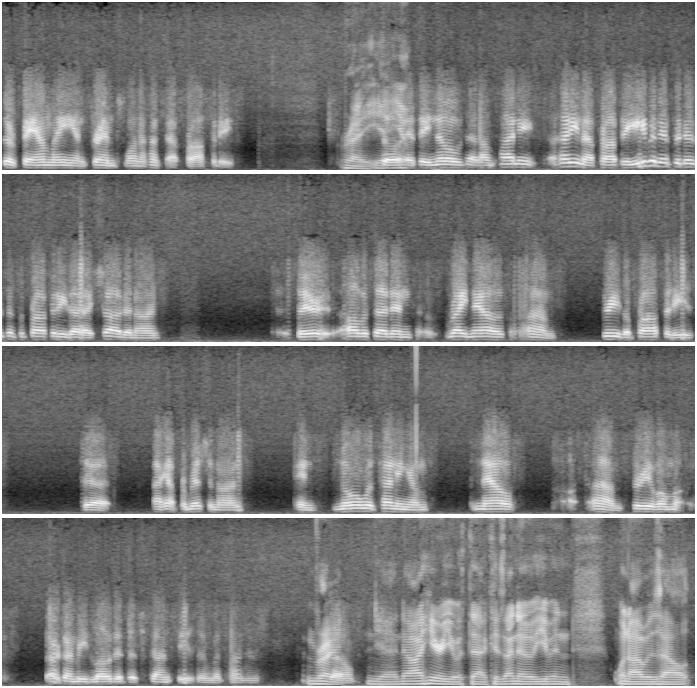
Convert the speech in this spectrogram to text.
their family and friends want to hunt that property. Right. Yeah, so if they know that I'm hunting hunting that property, even if it isn't the property that I shot it on, they're all of a sudden right now um, three of the properties that I have permission on, and no one was hunting them. Now, um, three of them are going to be loaded this gun season with hunters. Right. So, yeah. No, I hear you with that because I know even when I was out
